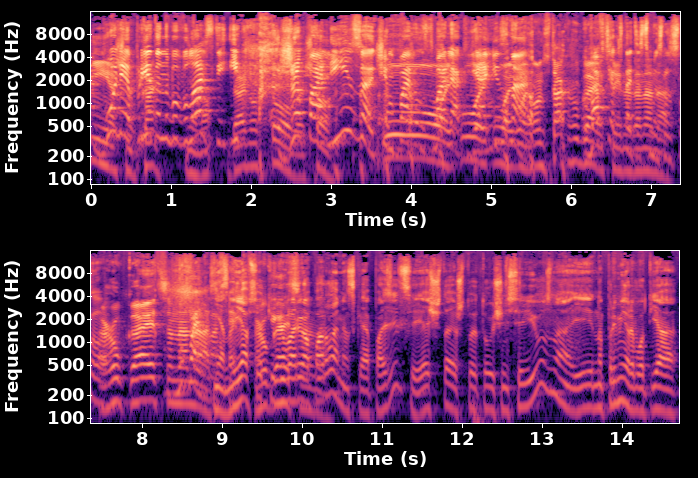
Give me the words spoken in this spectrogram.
конечно, более преданного власти и да ну что жополиза, что? чем Павел Ой, Смоляк, ой, я не ой, знаю. ой, он так Во ругается всех, иногда кстати, на смысл нас. слова. Ругается на Буквально нас. во Не, но я все-таки говорю о парламентской оппозиции. Я считаю, что это очень серьезно. И, например, вот я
